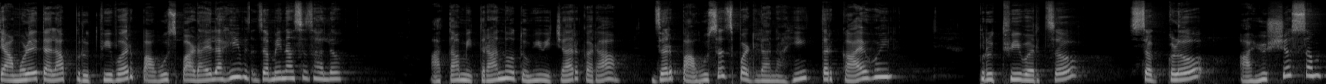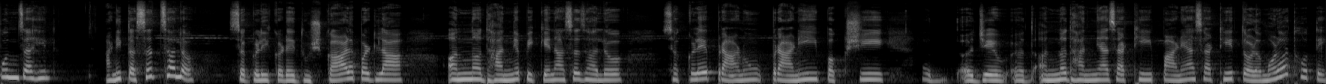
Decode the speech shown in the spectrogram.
त्यामुळे त्याला पृथ्वीवर पाऊस पाडायलाही जमीन असं झालं. आता मित्रांनो तुम्ही विचार करा जर पाऊसच पडला नाही तर काय होईल? पृथ्वीवरचं सगळं आयुष्यच संपून जाईल. आणि तसंच झालं. सगळीकडे दुष्काळ पडला अन्नधान्य पिकेनासं झालं सगळे प्राणू प्राणी पक्षी जे अन्नधान्यासाठी पाण्यासाठी तळमळत होते.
